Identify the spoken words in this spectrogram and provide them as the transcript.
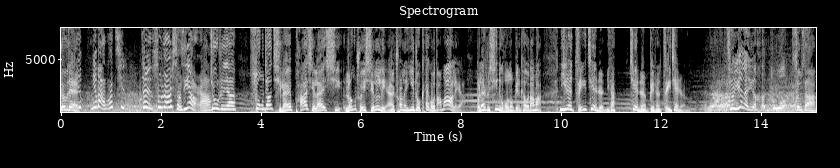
对不对？你你把他气，在宋江小心眼儿啊。就是呀，宋江起来爬起来洗冷水洗了脸，穿了衣之后开口大骂了呀。本来是心理活动，变成开口大骂，你这贼贱人！你看贱人变成贼贱人了，就越来越狠毒。是不是啊？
